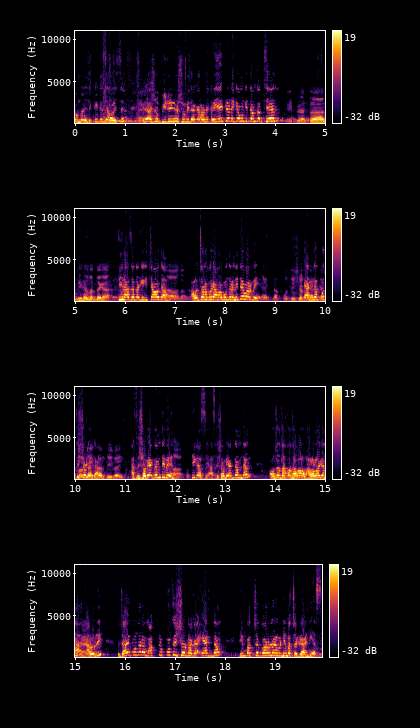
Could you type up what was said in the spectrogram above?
বন্ধুরা এই যে কেটে দেওয়া হয়েছে। এটা আসলে ব্রিডিং এর সুবিধা কারণে এই পেয়ারটা কেমন কি দাম চাচ্ছেন? এই তিন হাজার টাকা। তিন হাজার টাকা কি চাওয়া দাম? আলোচনা করে আমার বন্ধুরা নিতে পারবে? একদম পঁচিশশো একদম টাকা। একদম দিই ভাই। আজকে সবই একদম দিবেন? হ্যাঁ, ঠিক আছে আজকে সবই একদম দেন। অযথা কথা বলা ভালো লাগে হ্যাঁ। না কারোরই। তো যাই হোক বন্ধুরা মাত্র পঁচিশশো টাকা একদম ডিম বাচ্চা করানো এবং ডিম বাচ্চার গ্যারান্টি আছে।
